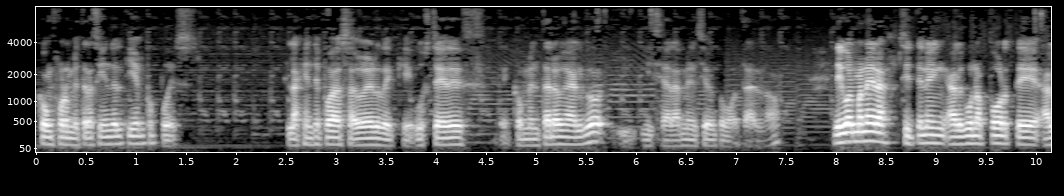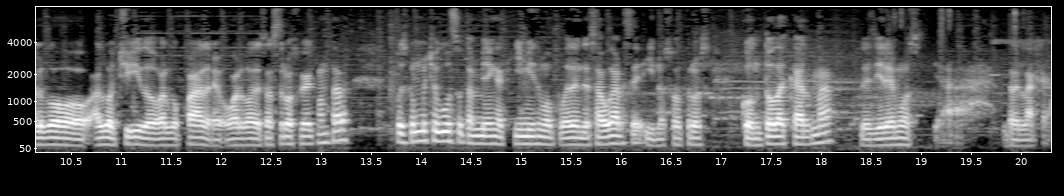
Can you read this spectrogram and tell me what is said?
conforme trasciende el tiempo, pues la gente pueda saber de que ustedes eh, comentaron algo y, y se hará mención como tal, ¿no? De igual manera, si tienen algún aporte, algo, algo chido, algo padre o algo desastroso que contar, pues con mucho gusto también aquí mismo pueden desahogarse y nosotros con toda calma les diremos, ya, relaja.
